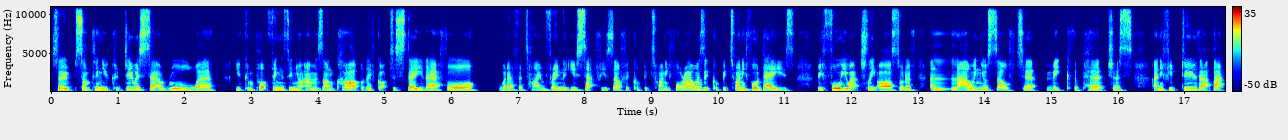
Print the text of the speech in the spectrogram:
So, something you could do is set a rule where you can put things in your Amazon cart, but they've got to stay there for whatever time frame that you set for yourself it could be 24 hours it could be 24 days before you actually are sort of allowing yourself to make the purchase and if you do that that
